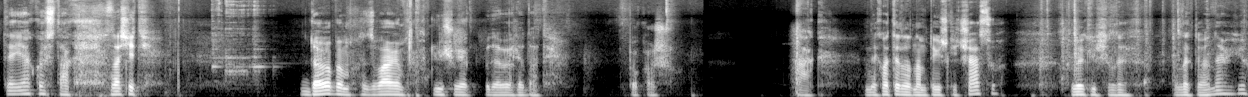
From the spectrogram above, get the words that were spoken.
Та якось так. Значить, доробимо, зваримо, включу, як буде виглядати. Покажу. Так, не хватило нам трішки часу. Виключили електроенергію.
